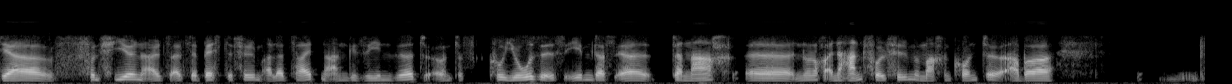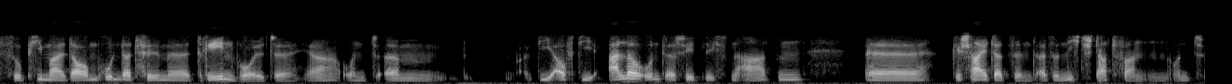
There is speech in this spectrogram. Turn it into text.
der von vielen als, als der beste Film aller Zeiten angesehen wird. Und das Kuriose ist eben, dass er danach äh, nur noch eine Handvoll Filme machen konnte, aber so Pi mal Daumen 100 Filme drehen wollte, ja, und ähm, die auf die allerunterschiedlichsten Arten äh, gescheitert sind, also nicht stattfanden. Und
